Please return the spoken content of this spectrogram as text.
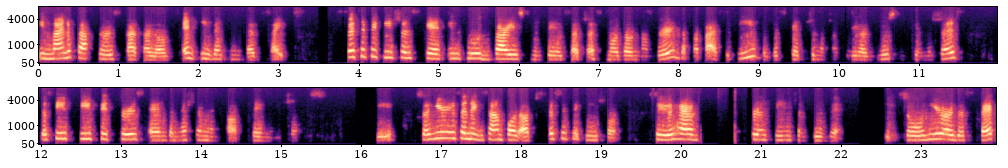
in manufacturers' catalogs and even in websites. Specifications can include various details such as model number, the capacity, the description of material used and finishes, the safety features, and the measurement of dimensions. Okay, so here is an example of specification. So you have different things and proven. So here are the specs.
